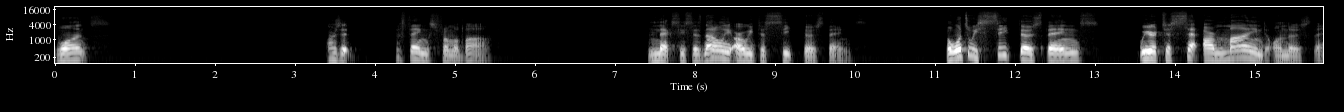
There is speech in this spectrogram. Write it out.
wants? Or is it the things from above? Next, he says, not only are we to seek those things, but once we seek those things, we are to set our mind on those things.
